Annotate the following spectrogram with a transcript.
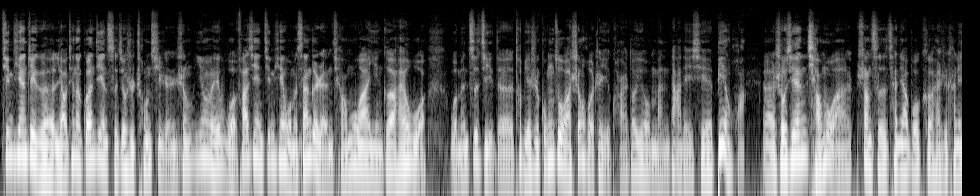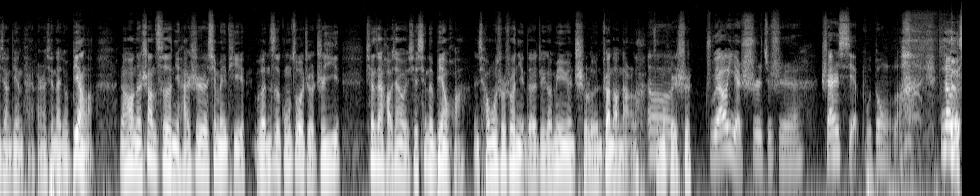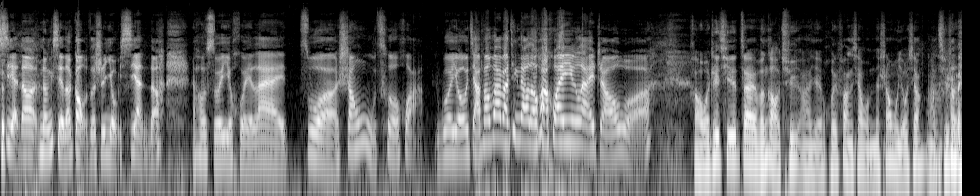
今天这个聊天的关键词就是重启人生，因为我发现今天我们三个人，乔木啊、尹哥还有我，我们自己的特别是工作啊、生活这一块都有蛮大的一些变化。呃，首先乔木啊，上次参加播客还是看理想电台，反正现在就变了。然后呢，上次你还是新媒体文字工作者之一，现在好像有一些新的变化。乔木说说你的这个命运齿轮转到哪儿了？怎么回事？主要也是就是。实在是写不动了，能写的 能写的稿子是有限的，然后所以回来做商务策划。如果有甲方爸爸听到的话，欢迎来找我。好，我这期在文稿区啊也会放一下我们的商务邮箱啊，其实每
